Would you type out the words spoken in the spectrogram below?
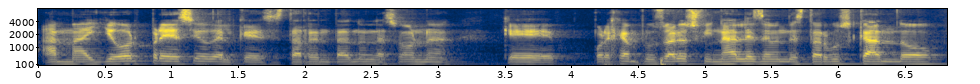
a mayor precio del que se está rentando en la zona, que por ejemplo usuarios finales deben de estar buscando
